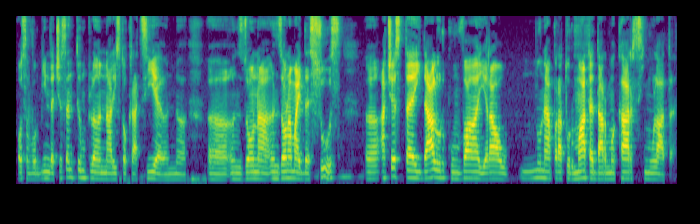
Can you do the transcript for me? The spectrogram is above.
o să vorbim de ce se întâmplă în aristocrație, în, uh, în, zona, în zona mai de sus, uh, aceste idealuri cumva erau nu neapărat urmate, dar măcar simulate.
